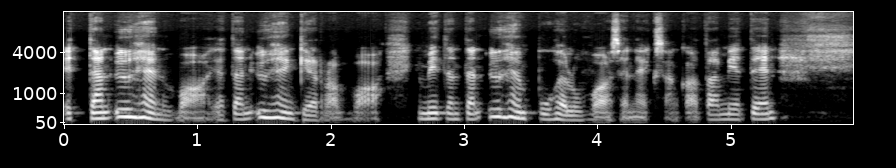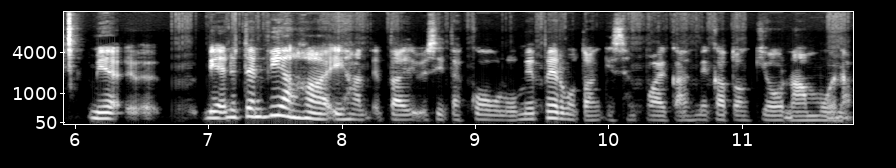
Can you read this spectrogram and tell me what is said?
Että tämän yhden vaan ja tämän yhden kerran vaan ja mietin tämän yhden puhelun vaan sen eksän kanssa tai mietin mie, mie nyt en vielä hae ihan tai sitä koulua, mie peruutankin sen paikan, että mie katonkin jonain muina,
